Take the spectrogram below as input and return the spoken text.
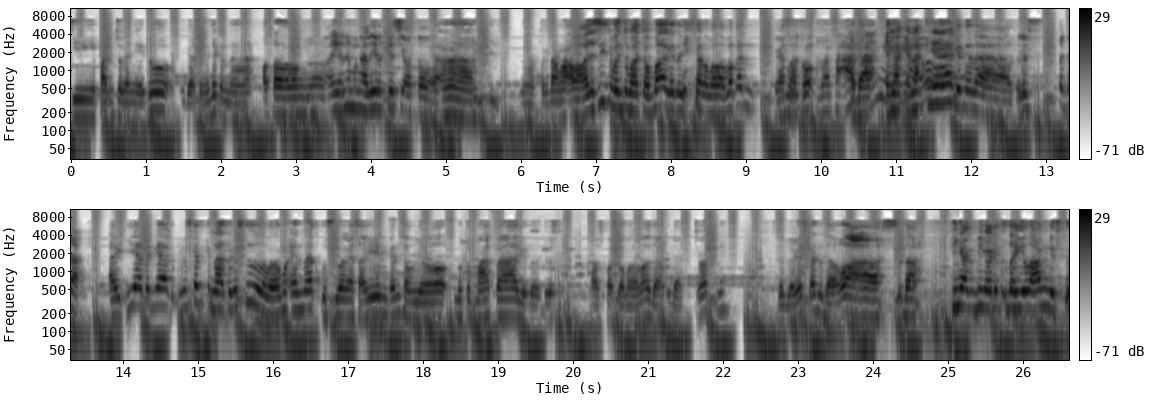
si pancurannya itu nggak sengaja kena otong. Oh, airnya mengalir ke si Oto Ah, nah pertama awal aja sih cuma coba-coba gitu ya. Lama-lama kan kerasa kok rasa ada asanya. enak-enaknya gitu lah. Terus tegak. Ah, iya tegak. Terus kan kena terus tuh lama-lama enak. Terus gua rasain kan sambil nutup mata gitu. Terus pas pas lama-lama udah udah cerot nih udah beres kan udah wah sudah hingar bingar itu sudah hilang gitu.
